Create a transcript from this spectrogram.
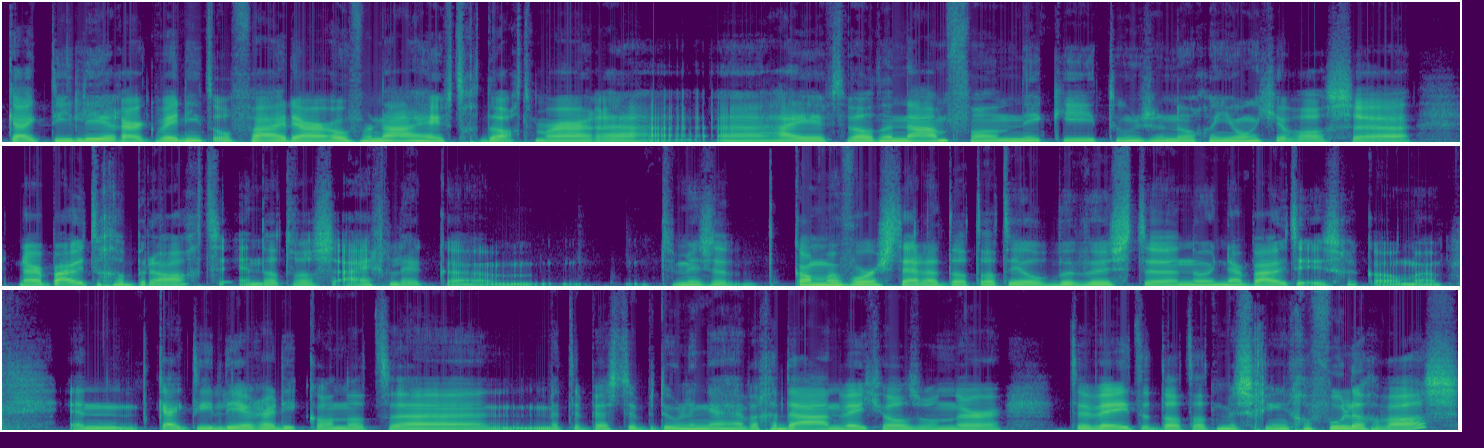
kijk, die leraar, ik weet niet of hij daarover na heeft gedacht, maar uh, hij heeft wel de naam van Nicky toen ze nog een jongetje was naar buiten gebracht. En dat was eigenlijk um, tenminste, ik kan me voorstellen dat dat heel bewust uh, nooit naar buiten is gekomen. En kijk, die leraar die kan dat uh, met de beste bedoelingen hebben gedaan, weet je wel, zonder te weten dat dat misschien gevoelig was.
